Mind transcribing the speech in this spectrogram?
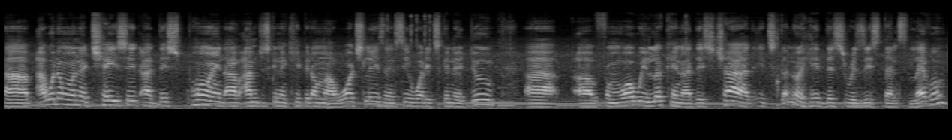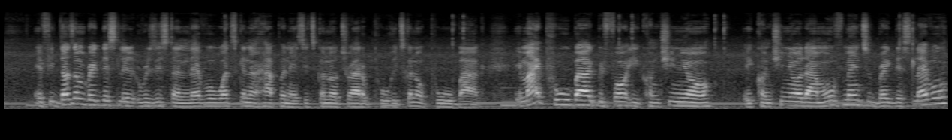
uh, I wouldn't want to chase it at this point. I'm, I'm, just gonna keep it on my watch list and see what it's gonna do. Uh, uh, from what we're looking at this chart it's gonna hit this resistance level if it doesn't break this resistance level what's gonna happen is it's gonna try to pull it's gonna pull back. It might pull back before it continue it continue that movement to break this level.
